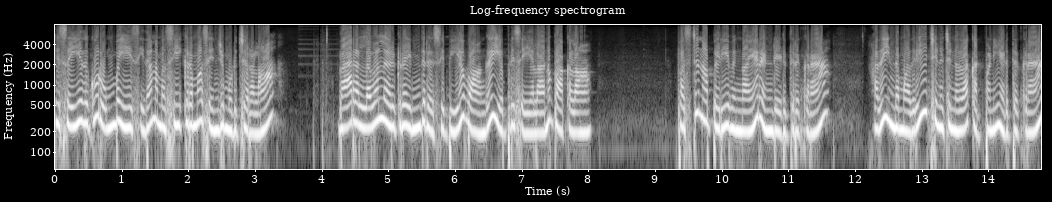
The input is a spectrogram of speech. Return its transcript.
இது செய்யறதுக்கும் ரொம்ப ஈஸி தான். நம்ம சீக்கிரமாக செஞ்சு முடிச்சிடலாம். வேறு லெவலில் இருக்கிற இந்த ரெசிபியை வாங்க எப்படி செய்யலான்னு பார்க்கலாம். ஃபஸ்ட்டு நான் பெரிய வெங்காயம் ரெண்டு எடுத்துருக்கிறேன். அது இந்த மாதிரி சின்ன சின்னதாக கட் பண்ணி எடுத்துக்கிறேன்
